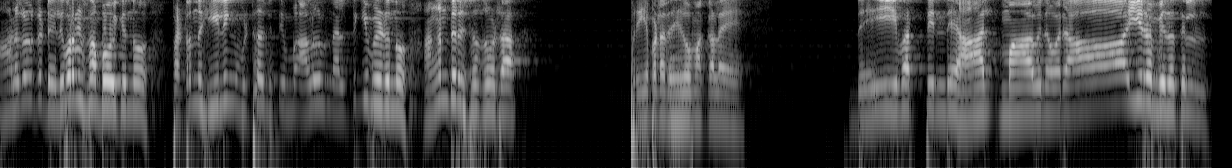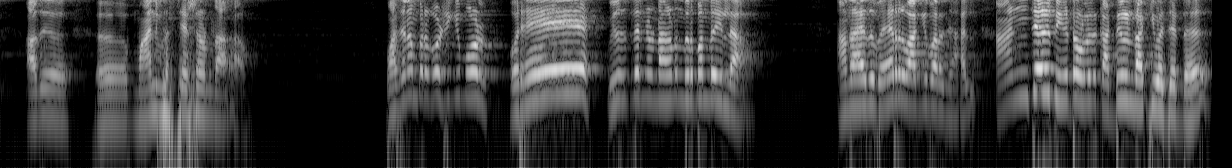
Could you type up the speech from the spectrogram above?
ആളുകൾക്ക് ഡെലിവറൻസ് സംഭവിക്കുന്നു പെട്ടെന്ന് ഹീലിംഗ് വിട്ട ആളുകൾ നിലത്തേക്ക് വീഴുന്നു അങ്ങനത്തെ ഒരു ശുശ്രൂഷ. പ്രിയപ്പെട്ട ദൈവമക്കളെ ദൈവത്തിന്റെ ആത്മാവിന് ഒരായിരം വിധത്തിൽ അത് മാനിഫെസ്റ്റേഷൻ ഉണ്ടാകാം. വചനം പ്രഘോഷിക്കുമ്പോൾ ഒരേ വിധത്തിൽ തന്നെ ഉണ്ടാകണം നിർബന്ധമില്ല. അതായത് വേറൊരു വാക്കി പറഞ്ഞാൽ അഞ്ചടി നീട്ടമുള്ളൊരു കട്ടിലുണ്ടാക്കി വെച്ചിട്ട്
